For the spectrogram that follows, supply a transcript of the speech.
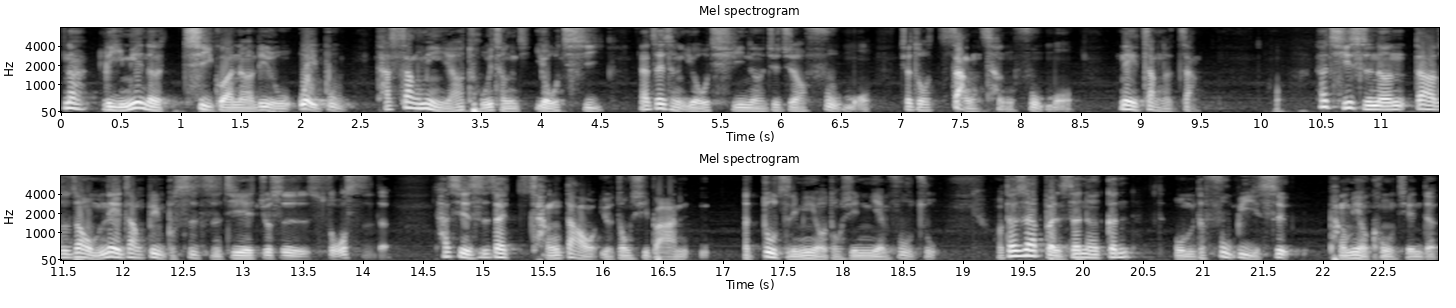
那里面的器官呢，例如胃部。它上面也要涂一层油漆，那这层油漆呢，就叫腹膜，叫做脏层腹膜，内脏的脏。那其实呢，大家都知道，我们内脏并不是直接就是锁死的，它其实是在肠道有东西把它，肚子里面有东西粘附住。但是它本身呢，跟我们的腹壁是旁边有空间的，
